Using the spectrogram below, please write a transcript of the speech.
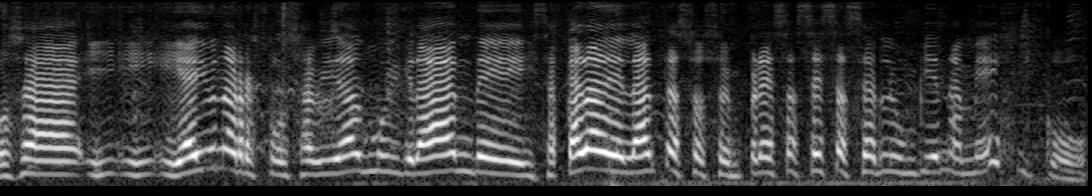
o sea, y, hay una responsabilidad muy grande y sacar adelante a sus empresas es hacerle un bien a México.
